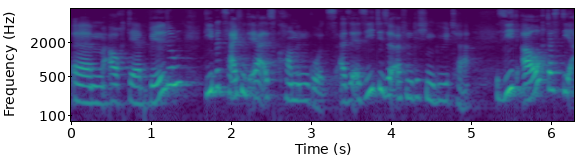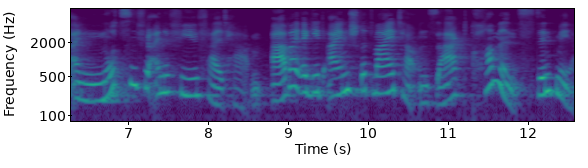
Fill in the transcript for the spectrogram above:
ähm, auch der Bildung, die bezeichnet er als Common Goods. Also er sieht diese öffentlichen Güter, sieht auch, dass die einen Nutzen für eine Vielfalt haben. Aber er geht einen Schritt weiter und sagt, Commons sind mehr.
